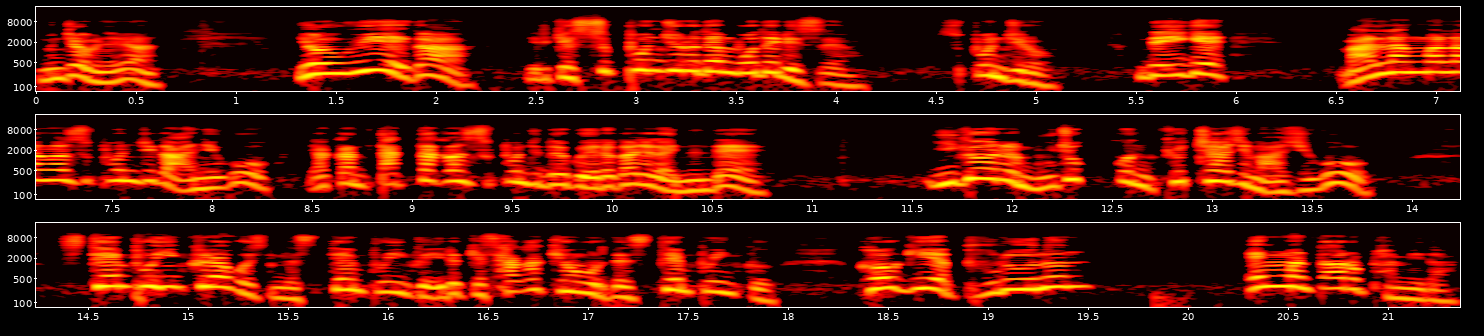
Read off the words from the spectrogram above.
문제가 뭐냐면 요 위에가 이렇게 스펀지로 된 모델이 있어요. 스펀지로. 근데 이게 말랑말랑한 스펀지가 아니고 약간 딱딱한 스펀지도 있고 여러 가지가 있는데 이거를 무조건 교체하지 마시고 스탬프 잉크라고 있습니다. 스탬프 잉크 이렇게 사각형으로 된 스탬프 잉크 거기에 부르는 액만 따로 팝니다.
